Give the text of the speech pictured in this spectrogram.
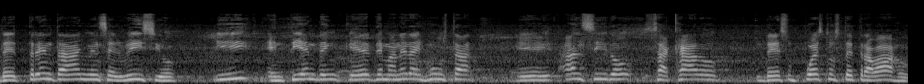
de 30 años en servicio y entienden que de manera injusta eh, han sido sacados de sus puestos de trabajo.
